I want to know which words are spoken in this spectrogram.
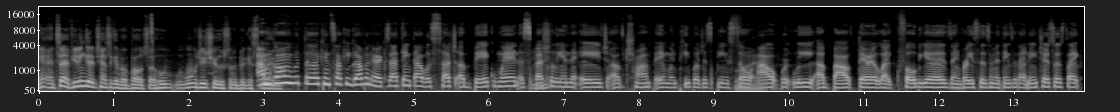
Yeah, and Tiff, you didn't get a chance to give a vote, so who what would you choose for the biggest I'm win? going with the Kentucky governor because I think that was such a big win, Mm-hmm. especially in the age of Trump and when people are just being so Right. outwardly about their like phobias and racism and things of that nature. So it's like,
